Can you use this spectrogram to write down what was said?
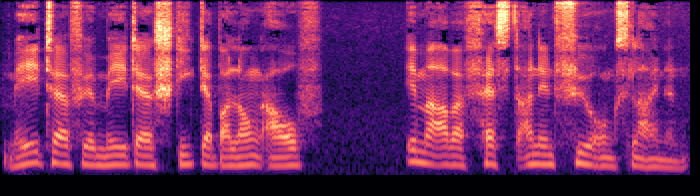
Meter für Meter stieg der Ballon auf, immer aber fest an den Führungsleinen.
